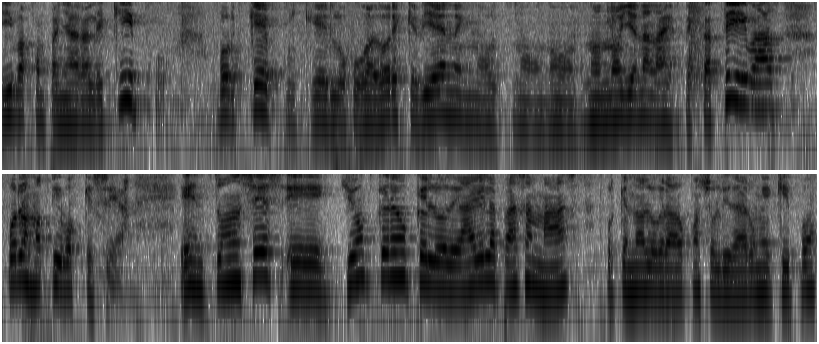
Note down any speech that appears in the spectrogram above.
iba a acompañar al equipo. ¿Por qué? Porque los jugadores que vienen no, no, no, no, no llenan las expectativas, por los motivos que sea. Entonces, eh, yo creo que lo de Águila pasa más porque no ha logrado consolidar un equipo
